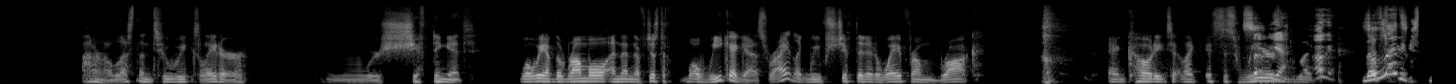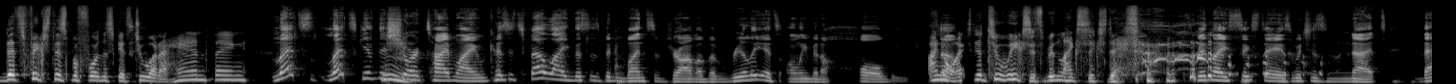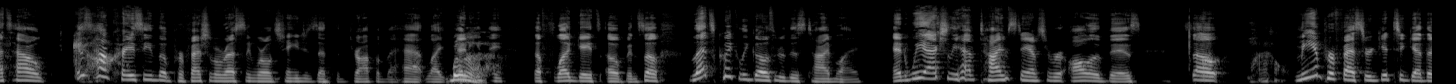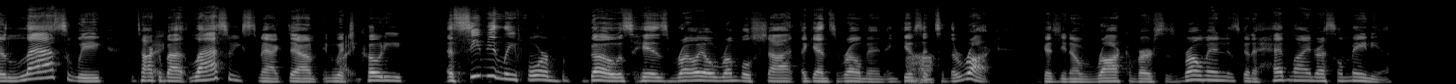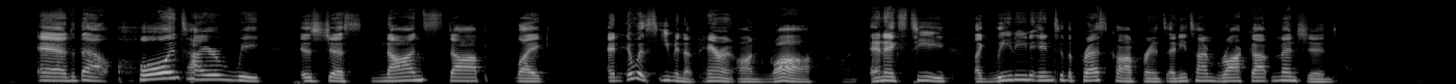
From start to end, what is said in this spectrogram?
i don't know less than 2 weeks later we're shifting it. Well we have the rumble and then if just a, a week i guess right? Like we've shifted it away from rock and Cody to like it's this So, weird yeah. like Okay. So let's, let's fix let's fix this before this gets too out of hand thing. let's let's give this Hmm. short timeline because it's felt like this has been months of drama, but really it's only been a whole week. I know So, I said two weeks. It's been like six days. it's been like six days, which is nuts. And that's how this is how crazy the professional wrestling world changes at the drop of a hat. Like anything, the floodgates open. So let's quickly go through this timeline. And we actually have timestamps for all of this. So wow. me and Professor get together last week to talk about last week's SmackDown, in which Right. Cody uh, seemingly foregoes his Royal Rumble shot against Roman and gives Uh-huh. it to The Rock because you know Rock versus Roman is going to headline WrestleMania, and that whole entire week is just nonstop like, and it was even apparent on Raw on NXT like leading into the press conference anytime rock got mentioned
